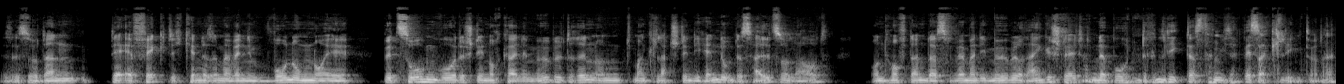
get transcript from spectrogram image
Das ist so dann der Effekt. Ich kenne das immer, wenn die Wohnung neu bezogen wurde, stehen noch keine Möbel drin und man klatscht in die Hände und es halt so laut und hofft dann, dass wenn man die Möbel reingestellt hat und der Boden drin liegt, das dann wieder besser klingt, oder?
